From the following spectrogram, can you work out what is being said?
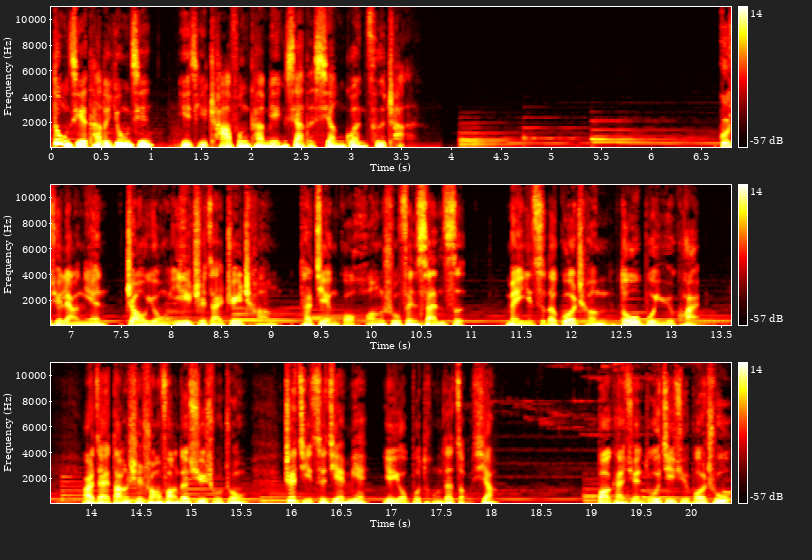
冻结她的佣金以及查封她名下的相关资产。过去两年，赵勇一直在追偿，他见过黄淑芬三次。每一次的过程都不愉快，而在当事双方的叙述中，这几次见面也有不同的走向。报刊选读继续播出：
